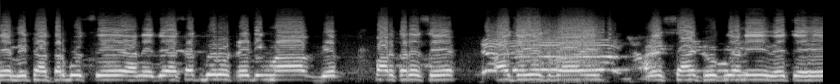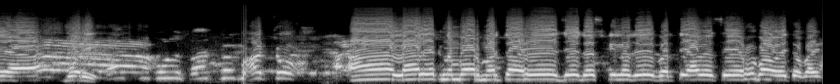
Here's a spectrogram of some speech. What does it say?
ને મીઠા તરબૂચ છે અને જે સદગુરુ ટ્રેડિંગમાં વેપાર કરે છે. આ જયેશભાઈ અને સાઠ રૂપિયાની વેચે હે આ બોરી. આ લાલ એક નંબર મરચા હે જે દસ કિલો જે ભરતી આવે છે, શું ભાવ વેચો ભાઈ?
